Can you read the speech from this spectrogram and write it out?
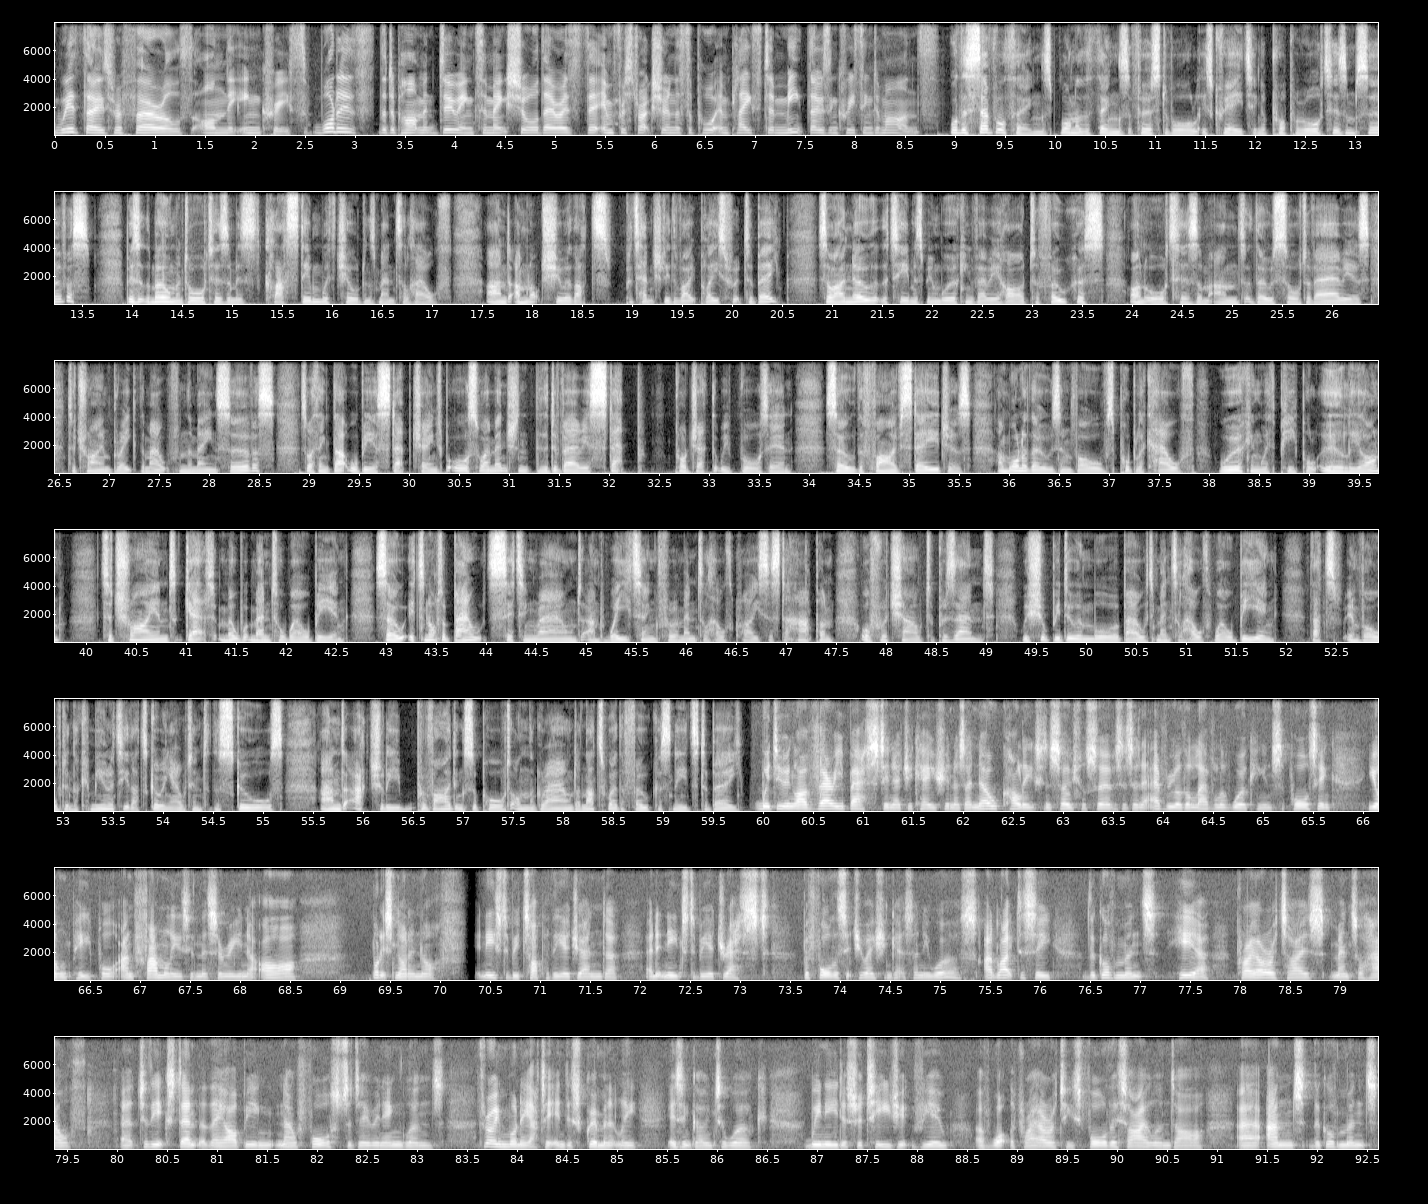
with those referrals on the increase, what is the department doing to make sure there is the infrastructure and the support in place to meet those increasing demands? Well, there's several things. One of the things, first of all, is creating a proper autism service because at the moment autism is classed in with children's mental health, and I'm not sure that's potentially the right place for it to be. So I know that the team has been working very hard to focus on autism and those sort of areas to try and break them out from the main service. So I think that will be a step change. But also, I mentioned the various step project that we've brought in. So the five stages, and one of those involves public health working with people early on to try and get mental well-being. So it's not about sitting around and waiting for a mental health crisis to happen or for a child to present. We should be doing more about mental health well-being that's involved in the community, that's going out into the schools and actually providing support on the ground and that's where the focus needs to be. We're doing our very best in education as I know colleagues in social services and at every other level of working and supporting young people and families in this arena are, but it's not enough. It needs to be top of the agenda and it needs to be addressed before the situation gets any worse. I'd like to see the government here prioritise mental health uh, to the extent that they are being now forced to do in England. Throwing money at it indiscriminately isn't going to work. We need a strategic view of what the priorities for this island are, uh, and the government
